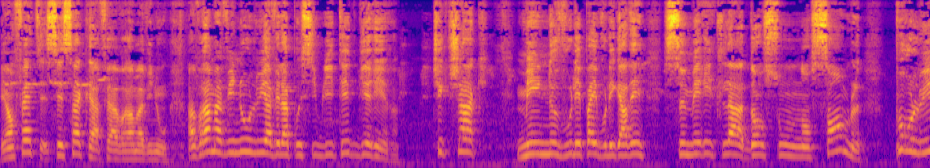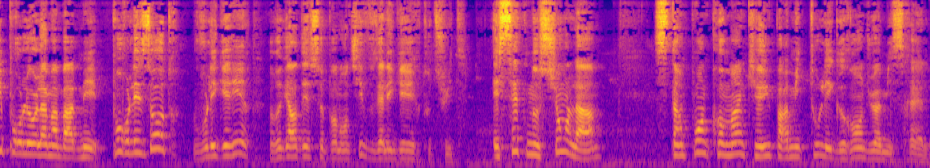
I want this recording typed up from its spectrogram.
Et en fait, c'est ça qu'a fait Abraham Avinu. Abraham Avinu, lui, avait la possibilité de guérir. Tchik-tchak. Mais il ne voulait pas, il voulait garder ce mérite-là dans son ensemble pour lui, pour le Olamaba. Mais pour les autres, vous voulez guérir, regardez ce pendentif, vous allez guérir tout de suite. Et cette notion-là, c'est un point commun qu'il y a eu parmi tous les grands du Ham Israël.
